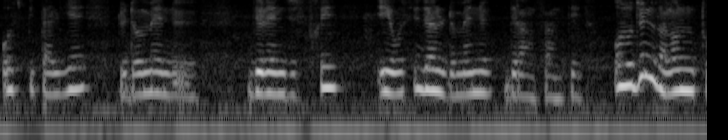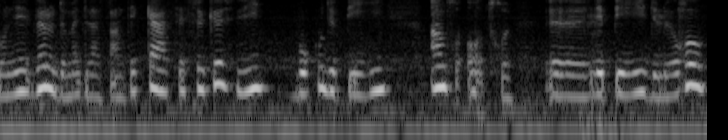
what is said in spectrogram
hospitalier, le domaine euh, de l'industrie et aussi dans le domaine de la santé. Aujourd'hui, nous allons nous tourner vers le domaine de la santé car c'est ce que vit beaucoup de pays, entre autres euh, les pays de l'Europe,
